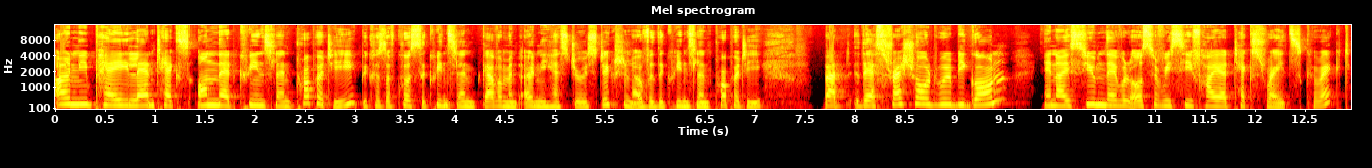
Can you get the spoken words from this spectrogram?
only pay land tax on that Queensland property because, of course, the Queensland government only has jurisdiction over the Queensland property, but their threshold will be gone. And I assume they will also receive higher tax rates, correct?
